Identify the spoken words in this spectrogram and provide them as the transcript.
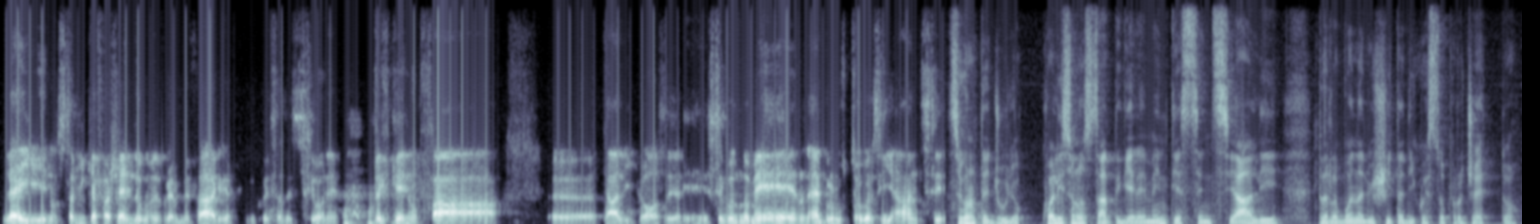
lei non sta mica facendo come dovrebbe fare in questa sezione, perché non fa eh, tali cose. E secondo me non è brutto così, anzi. Secondo te Giulio, quali sono stati gli elementi essenziali per la buona riuscita di questo progetto?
